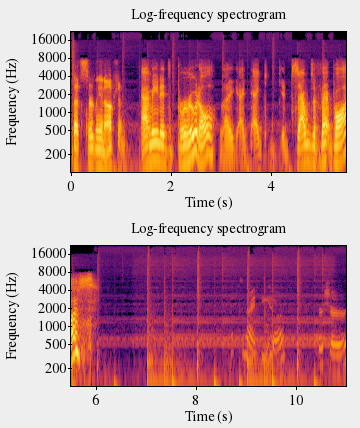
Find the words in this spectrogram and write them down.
That's certainly an option. I mean, it's brutal. Like, I, I, it sounds a fat boss. That's an idea, for sure.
